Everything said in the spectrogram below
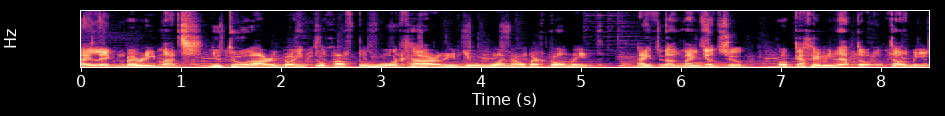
I like very much. You two are going to have to work hard if you wanna overcome it. I've done my jutsu, Hokage Minato, tell me,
